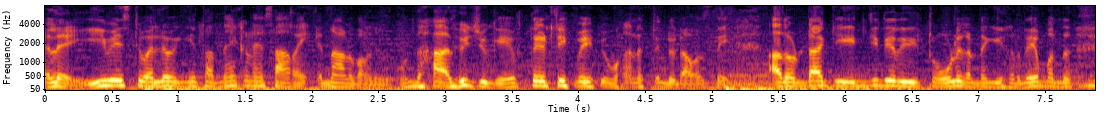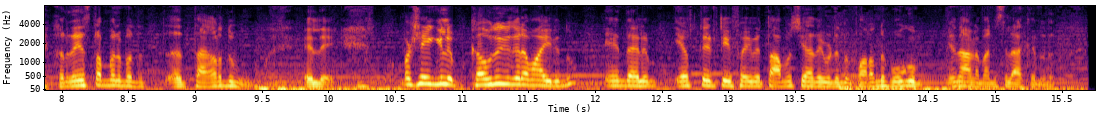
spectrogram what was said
അല്ലേ? ഈ വേസ്റ്റ് വല്ലതും ഇങ്ങനെ തന്നേക്കണേ സാറേ എന്നാണ് പറഞ്ഞത്. ഒന്ന് ആലോചിച്ച് നോക്കി എഫ് തേർട്ടി ഫൈവ് വിമാനത്തിന്റെ ഒരു അവസ്ഥയെ. അതുണ്ടാക്കി എഞ്ചിനീയർ ഈ ട്രോൾ കണ്ടെങ്കിൽ ഹൃദയം വന്ന് ഹൃദയസ്തംഭനം വന്ന് തകർന്നു പോകും. അല്ലേ? പക്ഷേ എങ്കിലും കൗതുകകരമായിരുന്നു. എന്തായാലും എഫ് തേർട്ടി ഫൈവ് താമസിയാതെ ഇവിടുന്ന് പറന്നു പോകും എന്നാണ് മനസ്സിലാക്കുന്നത്.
